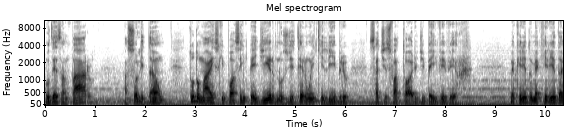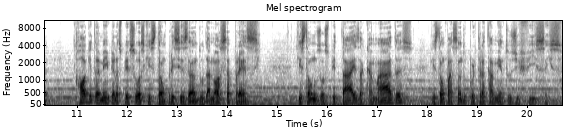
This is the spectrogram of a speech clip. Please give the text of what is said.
o desamparo, a solidão, tudo mais que possa impedir-nos de ter um equilíbrio satisfatório de bem viver. Meu querido, minha querida, rogue também pelas pessoas que estão precisando da nossa prece que estão nos hospitais acamadas, que estão passando por tratamentos difíceis.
